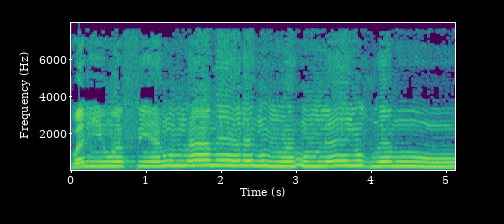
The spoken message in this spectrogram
وليوفيهم أعمالهم وهم لا يظلمون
